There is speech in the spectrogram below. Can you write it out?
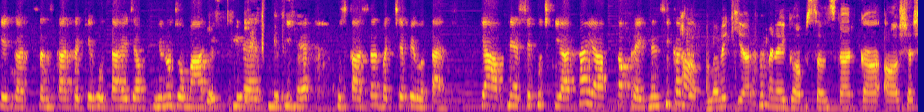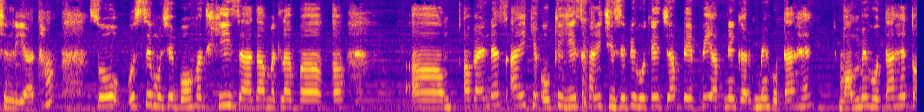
कि गर्भ संस्कार करके होता है जब यू नो जो माँ देखती है सुनती है उसका असर बच्चे पे होता है। क्या आपने ऐसे कुछ किया था या आपका प्रेगनेंसी का हाँ, मैंने किया था मैंने गर्भ संस्कार का सेशन लिया था। सो so, उससे मुझे बहुत ही ज़्यादा मतलब अवेयरनेस um, आई कि ओके ये सारी चीज़ें भी होती है। जब बेबी अपने गर्भ में होता है मॉम में होता है तो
